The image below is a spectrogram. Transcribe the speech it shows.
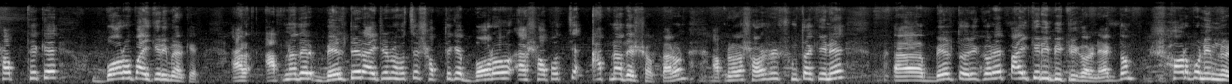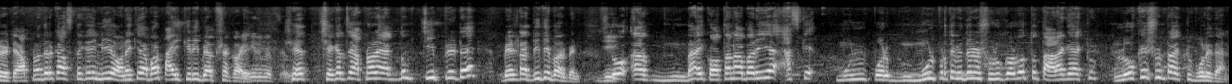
সব থেকে বড় পাইকারি মার্কেট আর আপনাদের বেল্টের আইটেম হচ্ছে সব থেকে বড় শপ হচ্ছে আপনাদের সব কারণ আপনারা সরাসরি সুতা কিনে বেল্ট তৈরি করে পাইকারি বিক্রি করেন একদম সর্বনিম্ন রেটে আপনাদের কাছ থেকেই নিয়ে অনেকে আবার পাইকারি ব্যবসা করে। সেক্ষেত্রে আপনারা একদম চিপ রেটে বেলটা দিতে পারবেন। তো ভাই কথা না বাড়িয়ে আজকে মূল মূল প্রতিবেদনে শুরু করব। তো তার আগে একটু লোকেশনটা একটু বলে দেন।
